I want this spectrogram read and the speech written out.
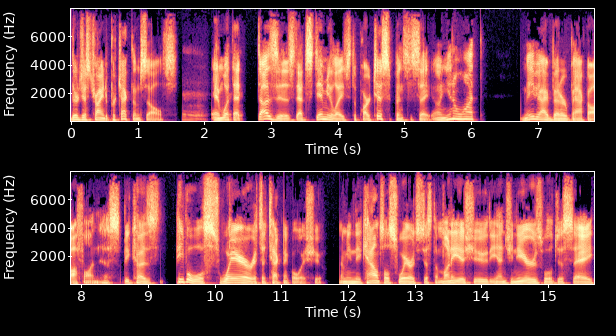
They're just trying to protect themselves. Mm. And what that does is that stimulates the participants to say, oh, you know what? Maybe I better back off on this because people will swear it's a technical issue. I mean, the accounts will swear it's just a money issue. The engineers will just say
